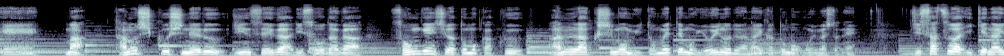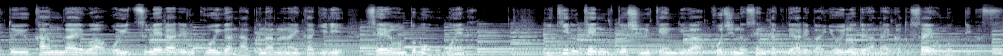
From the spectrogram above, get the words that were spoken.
ね。まあ楽しく死ねる人生が理想だが尊厳死はともかく安楽死も認めても良いのではないかとも思いましたね。自殺はいけないという考えは追い詰められる行為がなくならない限り正論とも思えない。生きる権利と死ぬ権利は個人の選択であれば良いのではないかとさえ思っています。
